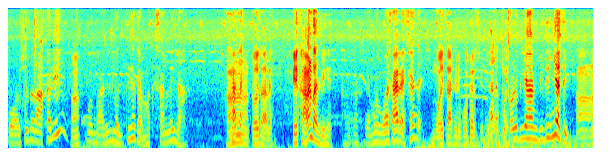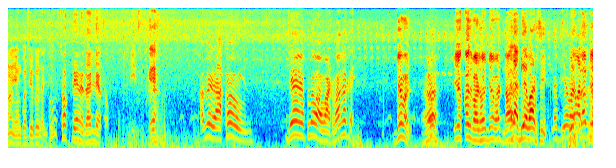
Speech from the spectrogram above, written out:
પૈસા તો રાખરી કોઈ બાજરી લગતી છે કે એમાંથી સાલ લઈ જા. હા તોય ચાલે. પેલી ખાવાની બાજરી છે? એમાં મોય સારે છે તે મોય સાર છે કોતર છે. તું. થોડીક લે બીજી અહીંયાથી હા હા એમ કરશે તો ચાલશે. શોખ તેને ચાલ લેતો. એ. હવે રાખો બે પેલો વાટવાના કે? બે વાટ? હા. એક જ વાડ હોય બે વાડ ના બે વાડ છે. એટલે બે વાડ બે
